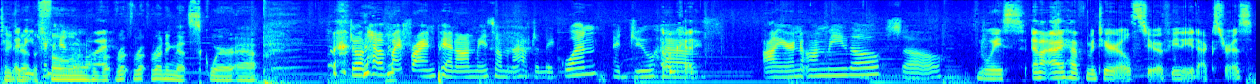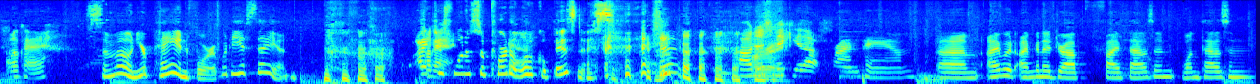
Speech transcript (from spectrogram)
Taking That out the phone, handle ru- ru- running that Square app. don't have my frying pan on me, so I'm gonna have to make one. I do have Okay. iron on me though, so Nice. And I have materials too if you need extras. okay. Simone, you're paying for it. What are you saying? I Okay. just want to support a local business. I'll just Alright. make you that frying pan. Um, I would. I'm gonna drop 5,000, 1,000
